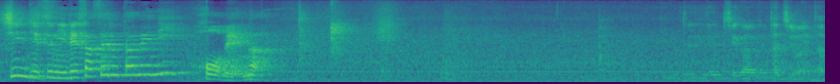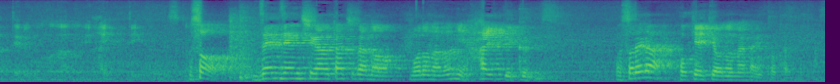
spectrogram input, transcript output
真実に入れさせるために方便が。全然違う立場に立ってるものなのに入っていくんですか？そう。全然違う立場のものなのに入っていくんですそれが法華経の中に説かれています。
